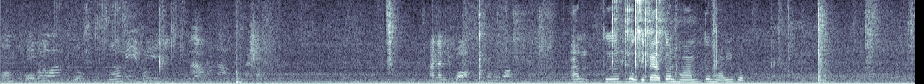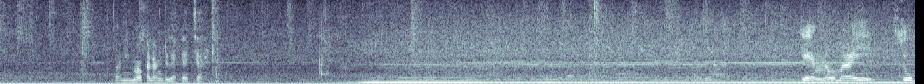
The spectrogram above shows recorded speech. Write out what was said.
หอมเขาบอกว่าน้ำดวง อันนั้นอยู่บอกบอกมาว่า อัน คือลูกสิแปลต้นหอม ต้นหอมญี่ปุ่นตอนนี้หม้อกำลังเดือดนะจ๊ะแกงหน่อไม้ส้ม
